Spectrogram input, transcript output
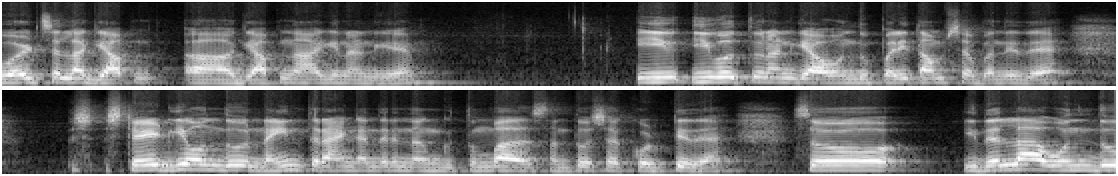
ವರ್ಡ್ಸ್ ಎಲ್ಲ ಗ್ಯಾಪ್ ಗ್ಯಾಪ್ನ ಆಗಿ ನನಗೆ. ಈ, ಇವತ್ತು ನನಗೆ ಆ ಒಂದು ಫಲಿತಾಂಶ ಬಂದಿದೆ. ಸ್ಟೇಟ್ಗೆ ಒಂದು ನೈನ್ತ್ ರ್ಯಾಂಕ್ ಅಂದರೆ ನನಗೆ ತುಂಬ ಸಂತೋಷ ಕೊಟ್ಟಿದೆ. ಸೊ ಇದೆಲ್ಲ ಒಂದು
